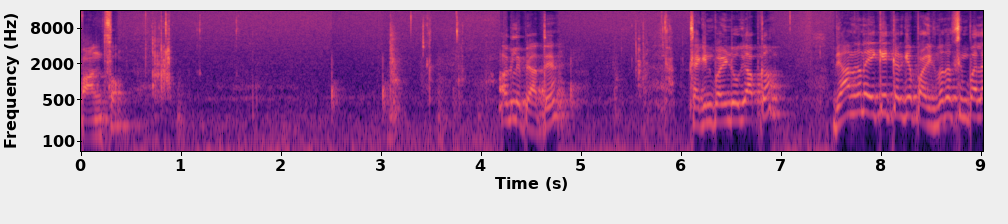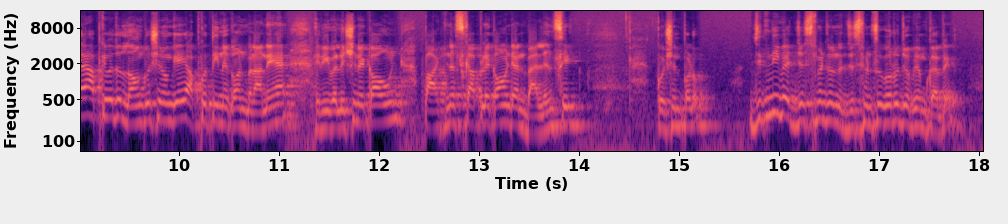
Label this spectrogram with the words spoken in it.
पाँच सौ। अगले पे आते हैं। सेकंड पॉइंट हो गया आपका। ध्यान रखना एक एक करके पॉइंट मतलब सिंपल है, आपके पास जो लॉन्ग क्वेश्चन होंगे, आपको तीन अकाउंट बनाने हैं। Revolution account partners capital account and balance sheet question पढ़ो। जितनी भी एडजस्टमेंट एडजस्टमेंट करो, जो भी हम कर रहे हैं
